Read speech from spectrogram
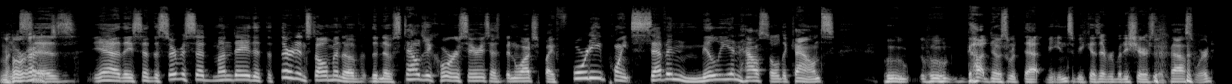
It right. says, yeah, they said the service said Monday that the third installment of the nostalgic horror series has been watched by 40.7 million household accounts. Who, who, God knows what that means because everybody shares their password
